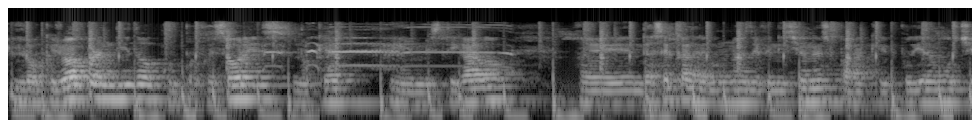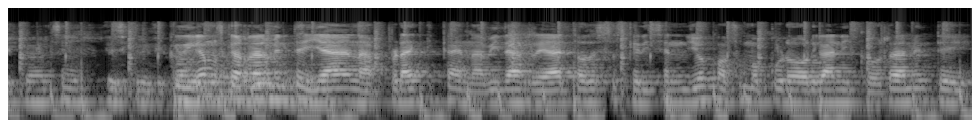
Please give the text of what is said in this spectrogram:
lo que yo he aprendido con profesores, lo que he investigado eh, de acerca de algunas definiciones para que pudiéramos checar Sí. el significado. digamos de que realmente ya en la práctica, en la vida real, todos estos que dicen yo consumo puro orgánico, realmente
